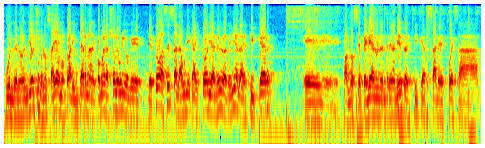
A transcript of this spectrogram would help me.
Bull del 98, pero no sabíamos toda la interna de cómo era. Yo lo único que, de todas esas, la única historia nueva que tenía era la de Steve Kerr. Eh, cuando se pelea en un entrenamiento, Steve Kerr sale después a,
